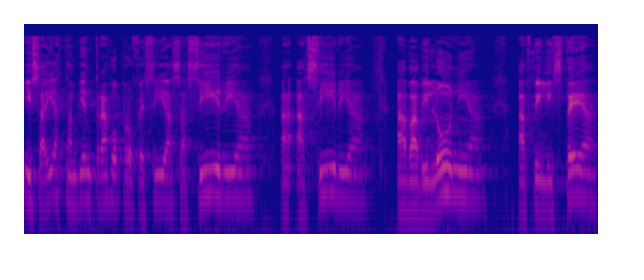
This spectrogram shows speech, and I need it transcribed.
Isaías también trajo profecías a Siria, a Asiria, a Babilonia, a Filistea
